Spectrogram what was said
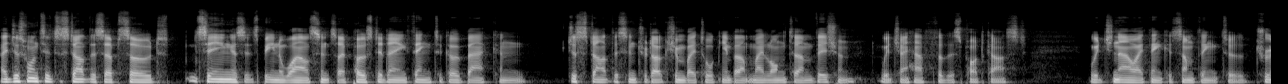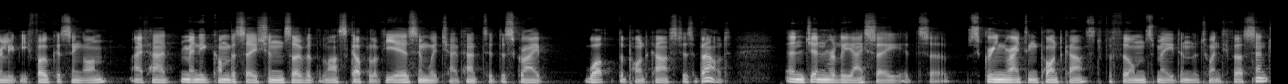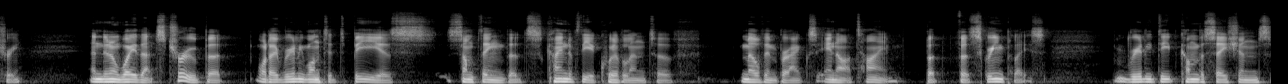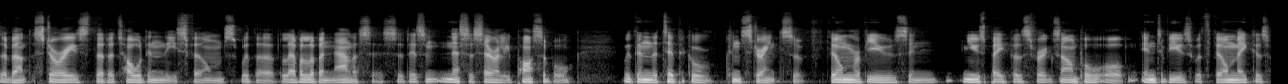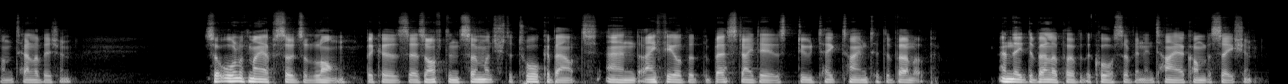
I just wanted to start this episode, seeing as it's been a while since I posted anything, to go back and just start this introduction by talking about my long term vision, which I have for this podcast, which now I think is something to truly be focusing on. I've had many conversations over the last couple of years in which I've had to describe what the podcast is about. And generally, I say it's a screenwriting podcast for films made in the 21st century. And in a way, that's true, but what I really want it to be is something that's kind of the equivalent of Melvin Bragg's In Our Time, but for screenplays. Really deep conversations about the stories that are told in these films with a level of analysis that isn't necessarily possible within the typical constraints of film reviews in newspapers, for example, or interviews with filmmakers on television. So, all of my episodes are long because there's often so much to talk about, and I feel that the best ideas do take time to develop, and they develop over the course of an entire conversation.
